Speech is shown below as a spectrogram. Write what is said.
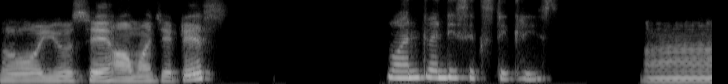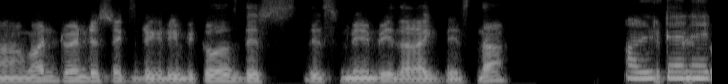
So you say how much it is? 126 degrees. Uh, 126 degree because this this may be the like this, na? Alternate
